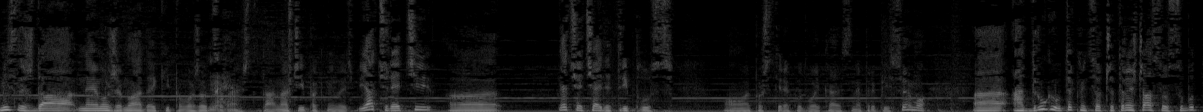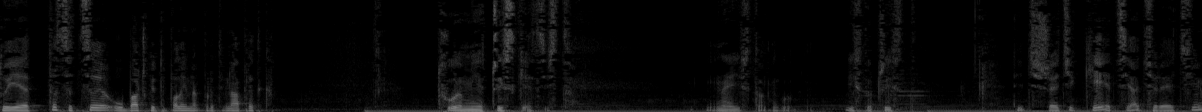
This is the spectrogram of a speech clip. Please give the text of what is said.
Misliš da ne može mlada ekipa Voždovca ne. nešto? Da, znači ipak Milović. Ja ću reći, uh, ja ću reći ajde 3 plus, ovaj, pošto ti rekao dvojka da se ne prepisujemo. Uh, a druga utakmica od 14 časa u subotu je TSC u Bačkoj Topali protiv napretka. Tu mi je čist kec isto. Ne isto, nego isto čist. Ti ćeš reći kec, ja ću reći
